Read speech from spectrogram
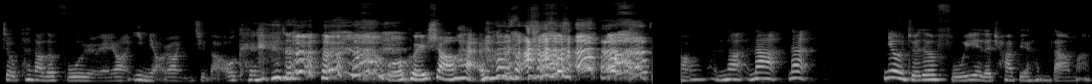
就碰到的服务人员，让一秒让你知道，OK，我回上海了。好，那那那，你有觉得服务业的差别很大吗？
